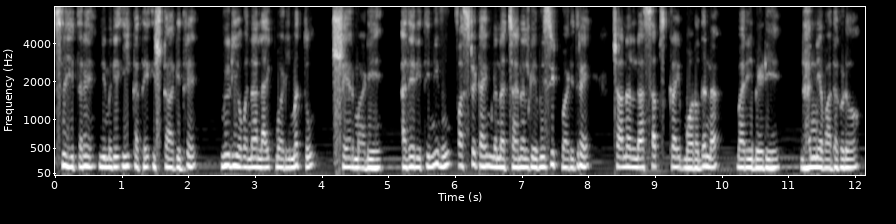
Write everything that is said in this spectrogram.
ಸ್ನೇಹಿತರೆ, ನಿಮಗೆ ಈ ಕತೆ ಇಷ್ಟ ಆಗಿದ್ರೆ ವಿಡಿಯೋವನ್ನ ಲೈಕ್ ಮಾಡಿ ಮತ್ತು ಶೇರ್ ಮಾಡಿ. ಅದೇ ರೀತಿ ನೀವು ಫಸ್ಟ್ ಟೈಮ್ ನನ್ನ ಚಾನಲ್ಗೆ ವಿಸಿಟ್ ಮಾಡಿದ್ರೆ ಚಾನಲ್ನ ಸಬ್ಸ್ಕ್ರೈಬ್ ಮಾಡೋದನ್ನ ಮರಿಬೇಡಿ. ಧನ್ಯವಾದಗಳು.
